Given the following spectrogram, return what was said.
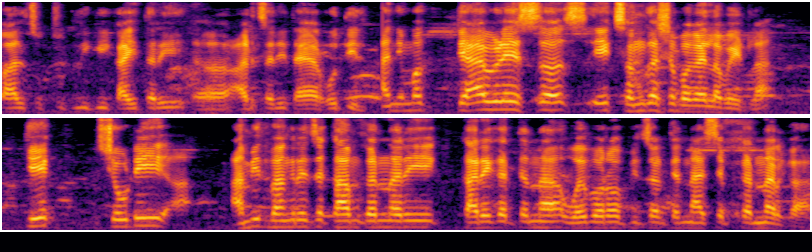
पाल चुकचुकली की काहीतरी अडचणी तयार होतील. आणि मग त्यावेळेस एक संघर्ष बघायला भेटला की एक शेवटी अमित भांगरेचं काम करणारी कार्यकर्त्यांना वैभवराव पिचड त्यांना ॲक्सेप्ट करणार का?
